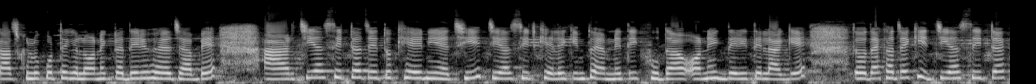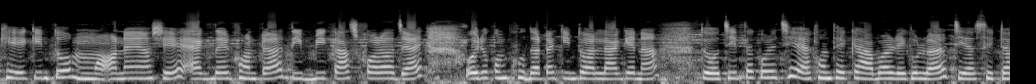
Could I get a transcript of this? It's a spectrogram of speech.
কাজগুলো করতে গেলে অনেকটা দেরি হয়ে যাবে। আর চিয়া সিডটা যেহেতু খেয়ে নিয়েছি, চিয়া সিড খেলে কিন্তু এমনিতেই ক্ষুধা অনেক দেরিতে লাগে। তো দেখা যায় কি, চিয়া সিডটা খেয়ে কিন্তু অনায়াসে এক দেড় ঘণ্টা দিব্যি কাজ করা যায়। ওই রকম ক্ষুধাটা কিন্তু আর লাগে না। তো চিন্তা করেছি এখন থেকে আবার রেগুলার চিয়া সিডটা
